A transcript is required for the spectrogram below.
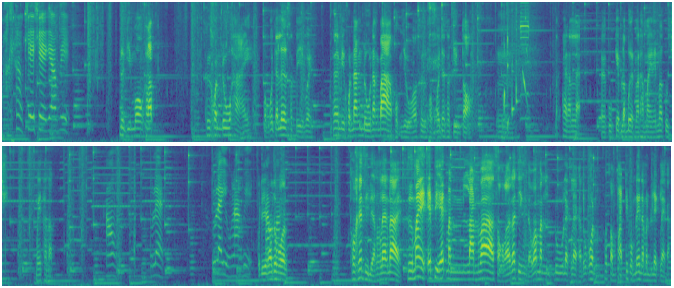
โอเคโอเคโอเคครับพี่ หนึ่งกี่โมงครับ คือคนดูหาย ผมก็จะเลิกสตรีมเว้ย ถ้ามีคนนั่งดูนั่งบ้า ผมอยู่ก็คือ ผมก็จะสตรีมต่อ อืมแค่นั้นแหละ แต่กูเก็บระเบิดมาทำไมในเมื่อกูไม่ถนัด เอ้าตัวแรกตัวแรกอยู่ข้างล่างพี่สวัสดีครับทุกคน โทเค็นสีเหลืองแรกได้ คือไม่ FPS มันรันว่า 200 ก็จริง แต่ว่ามันดูแหลกๆอะทุกคนเพราะสัมผัสที่ผมเล่นอะมันดูแหลกๆอะ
